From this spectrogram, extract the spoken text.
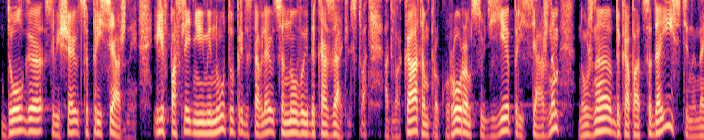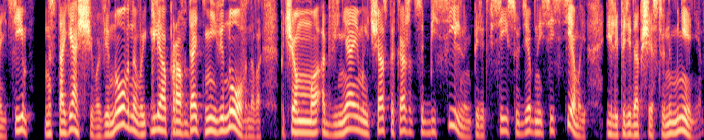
Долго совещаются присяжные. Или в последнюю минуту предоставляются новые доказательства. Адвокатам, прокурорам, судье, присяжным нужно докопаться до истины, найти настоящего виновного или оправдать невиновного, причем обвиняемый часто кажется бессильным перед всей судебной системой или перед общественным мнением.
